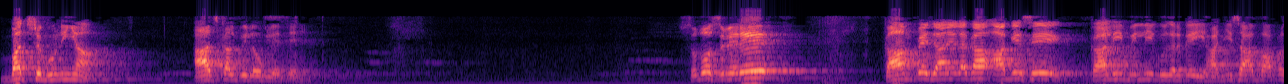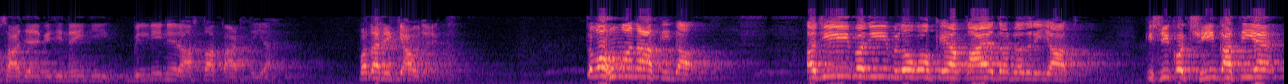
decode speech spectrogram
بدشگنیاں آج کل بھی لوگ لیتے ہیں۔ صبح سویرے کام پہ جانے لگا، آگے سے کالی بلی گزر گئی۔ حاجی صاحب واپس آ جائیں گے۔ جی نہیں جی بلی نے راستہ کاٹ دیا ہے۔ پتہ نہیں کیا ہو جائے گا۔ تو وہ عقیدہ۔ عجیب عجیب لوگوں کے عقائد اور نظریات۔ کسی کو چھینک آتی ہے،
